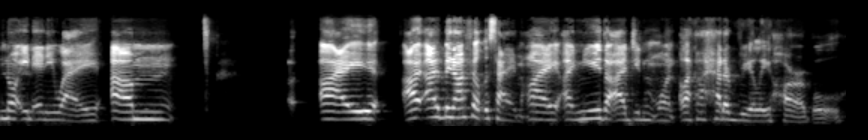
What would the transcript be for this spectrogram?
not in any way um I, I i mean i felt the same i i knew that i didn't want like i had a really horrible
